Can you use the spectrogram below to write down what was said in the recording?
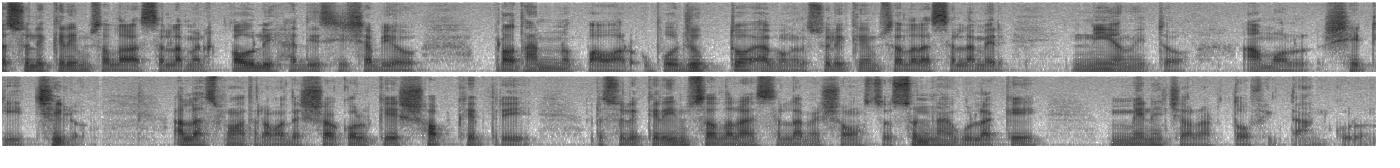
রসুল করিম সাল্লাহ সাল্লামের কৌলি হাদিস হিসাবেও প্রাধান্য পাওয়ার উপযুক্ত এবং রসুল করিম সাল্লাহ সাল্লামের নিয়মিত আমল সেটি ছিল। আল্লাহ সুমাতাল আমাদের সকলকে সব ক্ষেত্রে রসুল করিম সাল্লাহ সাল্লামের সমস্ত সুন্নাগুলাকে মেনে চলার তৌফিক দান করুন।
